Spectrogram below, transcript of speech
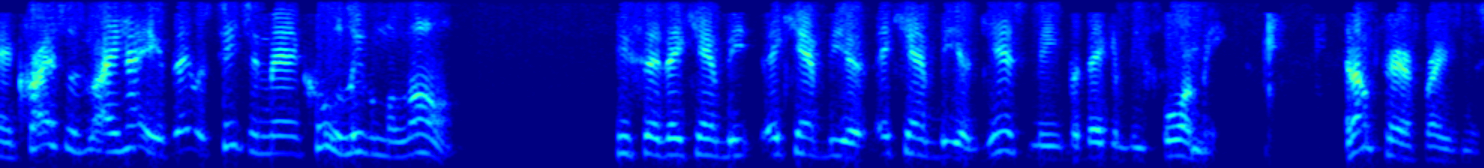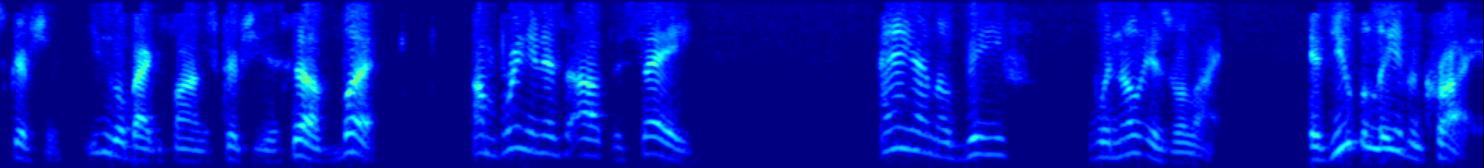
and Christ was like, "Hey, if they was teaching, man, cool, leave them alone." He said they can't be they can't be a, they can't be against me, but they can be for me. And I'm paraphrasing the scripture. You can go back and find the scripture yourself. But I'm bringing this out to say, I ain't got no beef with no Israelite. If you believe in Christ,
